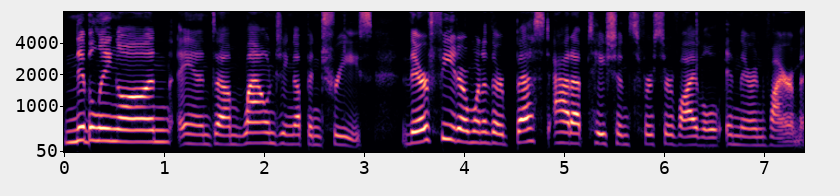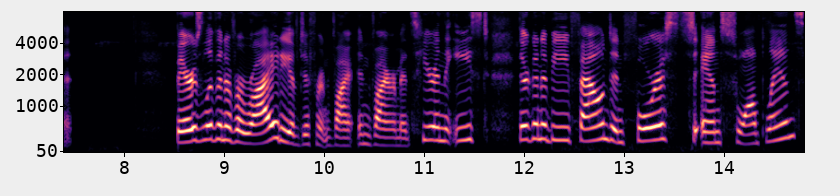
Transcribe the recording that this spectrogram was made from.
nibbling on and um, lounging up in trees. Their feet are one of their best adaptations for survival in their environment. Bears live in a variety of different environments. Here in the east, they're going to be found in forests and swamplands.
